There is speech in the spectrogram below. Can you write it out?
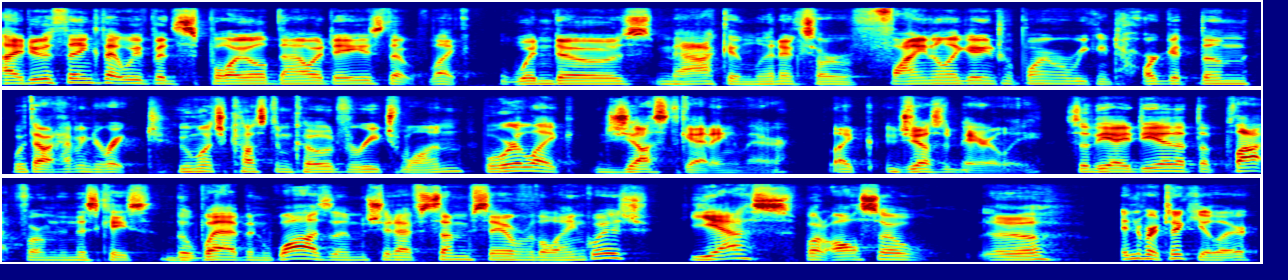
I do think that we've been spoiled nowadays that like Windows, Mac, and Linux are finally getting to a point where we can target them without having to write too much custom code for each one. But we're like just getting there, like just barely. So the idea that the platform, in this case, the web and WASM, should have some say over the language, yes, but also, ugh. In particular,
